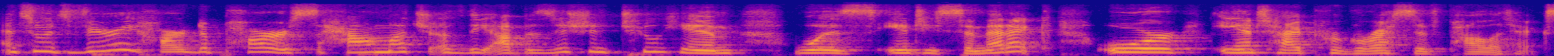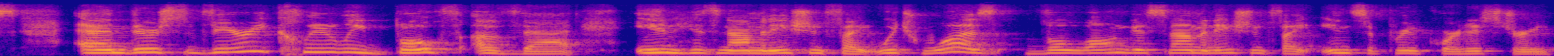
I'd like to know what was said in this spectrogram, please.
And so it's very hard to parse how much of the opposition to him was anti Semitic or anti progressive politics. And there's very clearly both of that in his nomination fight, which was the longest nomination fight in Supreme Court history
